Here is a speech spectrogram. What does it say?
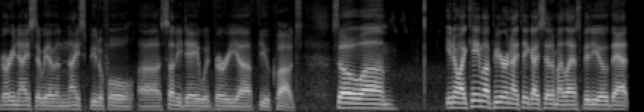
very nice that we have a nice beautiful uh, sunny day with very uh, few clouds. So um, you know I came up here and I think I said in my last video that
